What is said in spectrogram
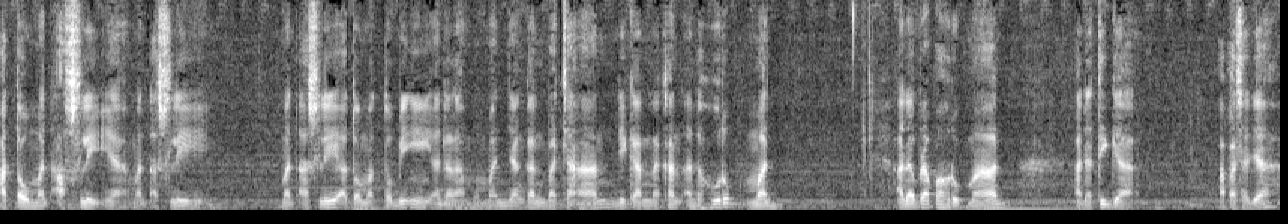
atau mad asli ya mad asli. Mad asli atau mad tobi'i adalah memanjangkan bacaan dikarenakan ada huruf mad. Ada berapa huruf mad? Ada tiga. Apa saja?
